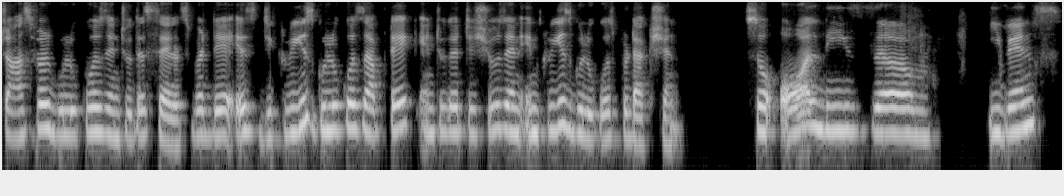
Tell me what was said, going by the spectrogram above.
transfer glucose into the cells, but there is decreased glucose uptake into the tissues and increased glucose production. So all these um, events,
